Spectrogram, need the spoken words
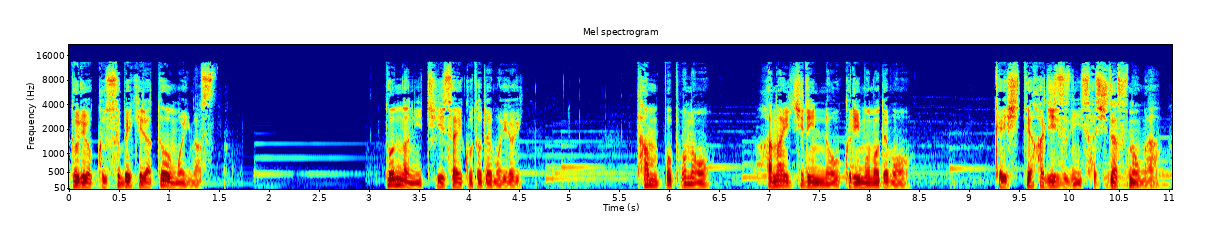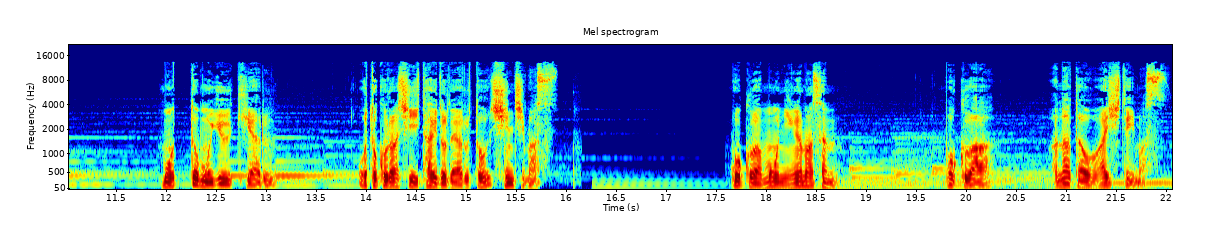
努力すべきだと思います。どんなに小さいことでもよい。タンポポの花一輪の贈り物でも決して恥じずに差し出すのが最も勇気ある男らしい態度であると信じます。僕はもう逃げません。僕はあなたを愛しています。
